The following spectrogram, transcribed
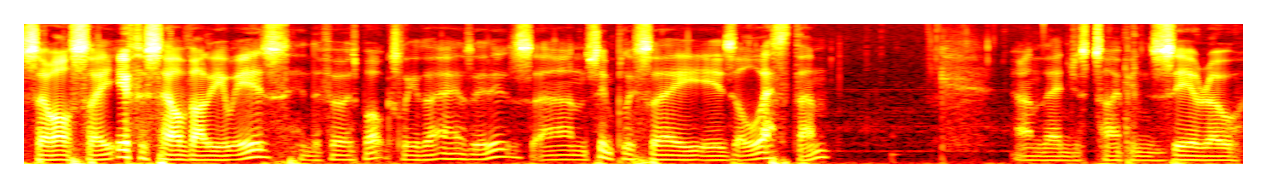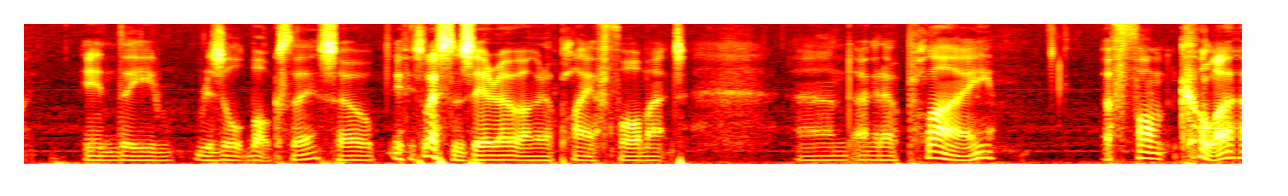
So I'll say if the cell value is, in the first box, leave that as it is, and simply say is less than, and then just type in 0 in the result box there. So if it's less than 0, I'm going to apply a format, and I'm going to apply a font color,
